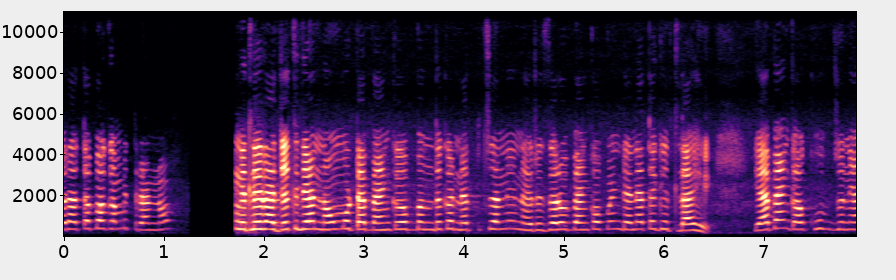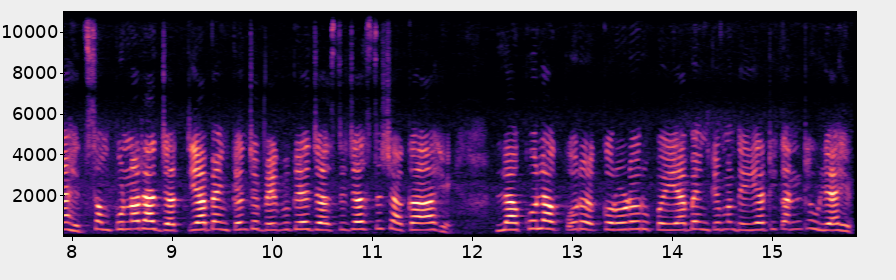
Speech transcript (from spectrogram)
तर आता बघा मित्रांनो सांगितले राज्यातील या नऊ मोठ्या बँक बंद करण्याचा निर्णय रिझर्व्ह बँक ऑफ इंडियाने आता घेतला आहे. या बँका खूप जुन्या आहेत. संपूर्ण राज्यात या बँकांच्या वेगवेगळ्या जास्तीत जास्त शाखा आहे. लाखो लाखो र- करोडो रुपये या बँकेमध्ये या ठिकाणी ठेवले आहेत.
